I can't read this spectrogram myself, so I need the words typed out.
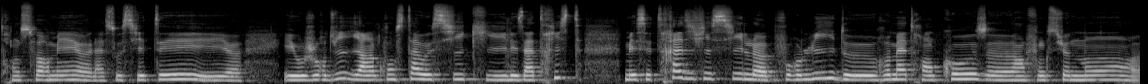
transformer la société. Et, aujourd'hui, il y a un constat aussi qui les attriste, mais c'est très difficile pour lui de remettre en cause un fonctionnement.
